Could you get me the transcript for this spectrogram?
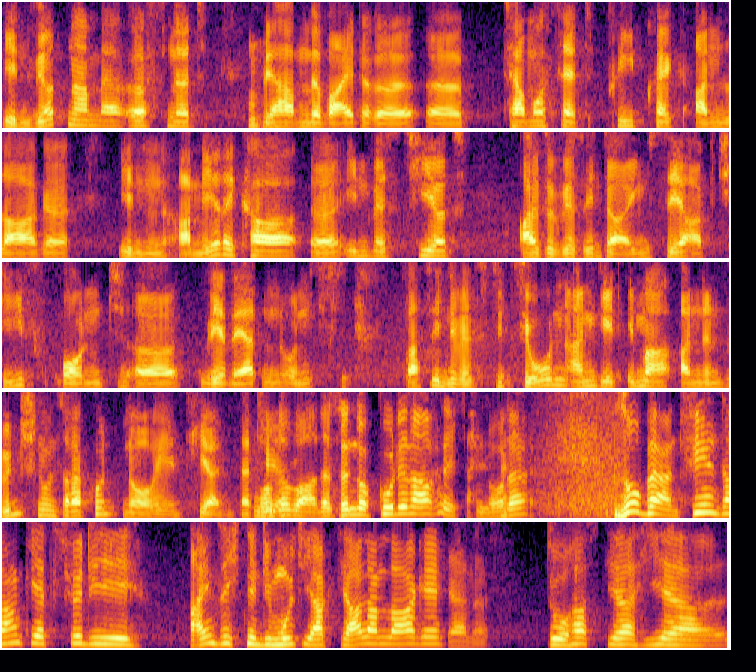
in Vietnam eröffnet. Mhm. Wir haben eine weitere äh, Thermoset Prepreg-Anlage in Amerika äh, investiert. Also wir sind da eigentlich sehr aktiv und äh, wir werden uns was Investitionen angeht, immer an den Wünschen unserer Kunden orientieren. Natürlich. Wunderbar, das sind doch gute Nachrichten, oder? so, Bernd, vielen Dank jetzt für die Einsichten in die Multiaxialanlage. Gerne. Du hast ja hier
